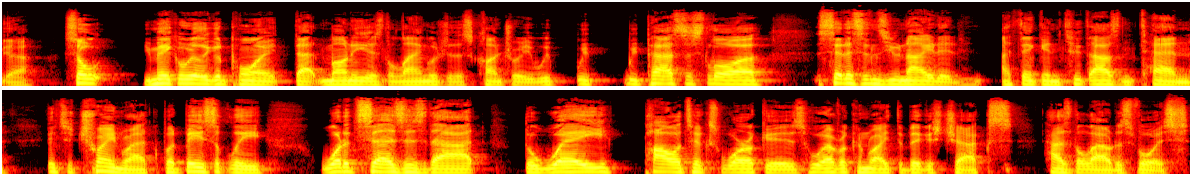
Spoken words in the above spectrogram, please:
Yeah. So you make a really good point that money is the language of this country. We we we passed this law Citizens United, I think in 2010. It's a train wreck, but basically, what it says is that the way politics work is whoever can write the biggest checks has the loudest voice.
